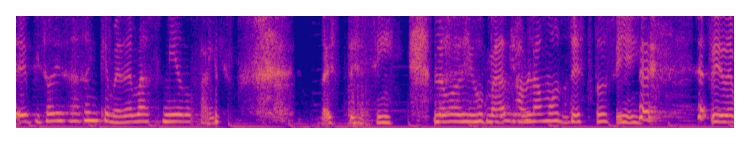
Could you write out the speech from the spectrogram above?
episodios hacen que me dé más miedo salir. Este sí. Luego digo, más hablamos de esto, sí. Sí, de,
